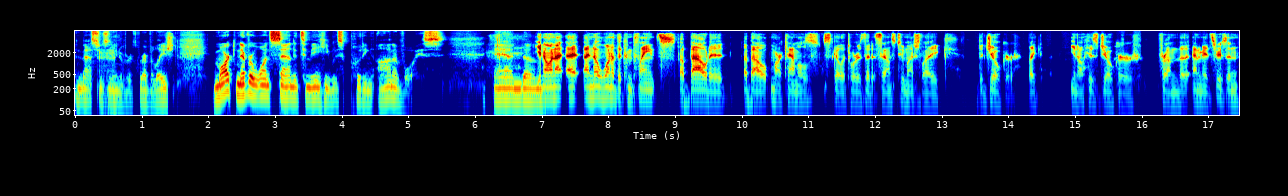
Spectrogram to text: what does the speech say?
in Masters mm-hmm. of the Universe Revelation. Mark never once sounded to me he was putting on a voice. And um, you know, and I, I know one of the complaints about it about Mark Hamill's Skeletor is that it sounds too much like the Joker, like you know his Joker from the animated series, and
